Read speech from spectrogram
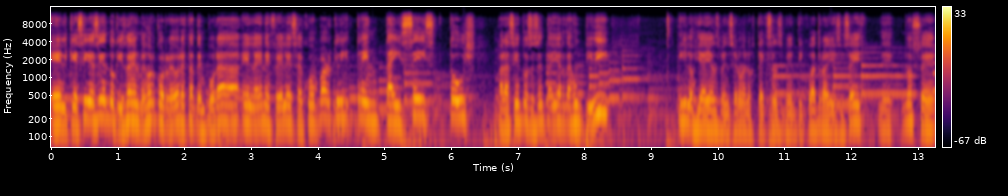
El que sigue siendo quizás el mejor corredor esta temporada en la NFL es Juan Barkley. 36 touch para 160 yardas, un TD. Y los Giants vencieron a los Texans 24 a 16. Eh, no sé,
